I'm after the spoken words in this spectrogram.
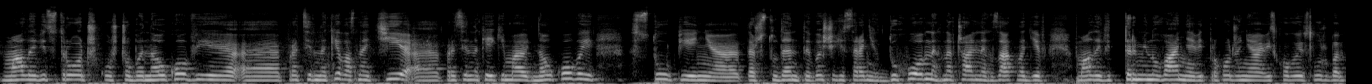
мали відстрочку, щоб наукові е, працівники, власне, ті е, працівники, які мають науковий ступінь, е, теж студенти вищих і середніх духовних навчальних закладів, мали відтермінування від проходження військової служби.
